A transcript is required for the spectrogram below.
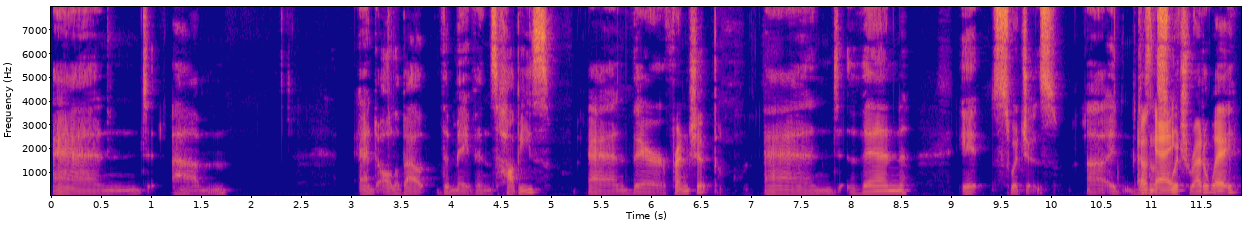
and um and all about the Maven's hobbies and their friendship. And then it switches. Uh, it doesn't Okay. switch right away.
